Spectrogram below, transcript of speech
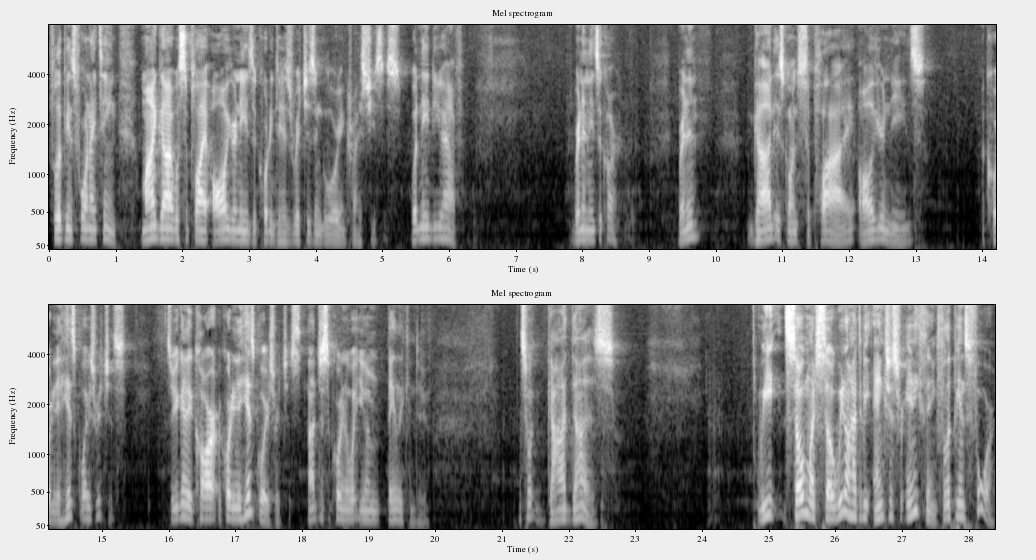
Philippians 4:19. My God will supply all your needs according to his riches and glory in Christ Jesus. What need do you have? Brennan needs a car. Brennan, God is going to supply all of your needs according to his glorious riches. So you're going to get a car according to his glorious riches, not just according to what you and Bailey can do. That's what God does. We so much so we don't have to be anxious for anything. Philippians 4.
